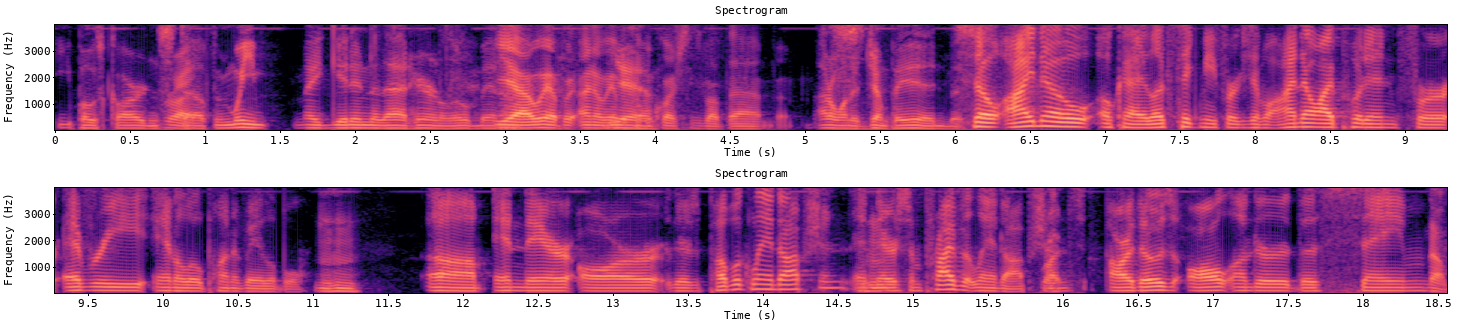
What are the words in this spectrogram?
e postcard and Right. stuff. And we may get into that here in a little bit. Yeah, we have. I know we have a couple questions about that, but I don't want to jump ahead, but So I know. Okay, let's take me for example. I know I put in for every antelope hunt available. Mm-hmm. Um, and there are there's a public land option and there's some private land options. Are those all under the same? no.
